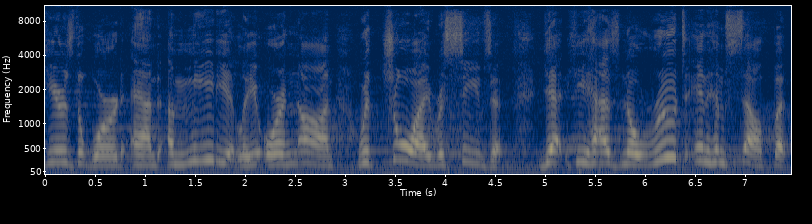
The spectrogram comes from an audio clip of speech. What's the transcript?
hears the word and immediately or anon with joy receives it. Yet he has no root in himself, but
